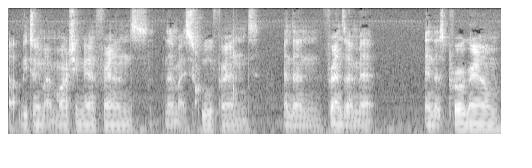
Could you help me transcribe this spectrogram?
Uh, between my marching band friends, then my school friends, and then friends I met in this program,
